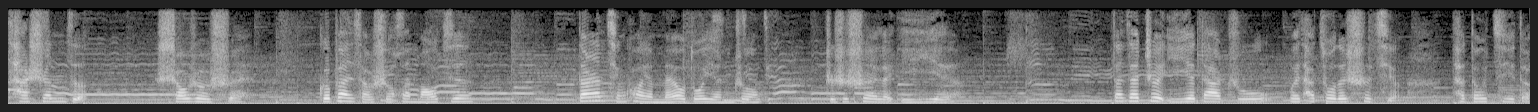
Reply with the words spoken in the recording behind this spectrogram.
擦身子、烧热水，隔半小时换毛巾。当然情况也没有多严重，只是睡了一夜。但在这一夜，大竹为他做的事情，他都记得。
